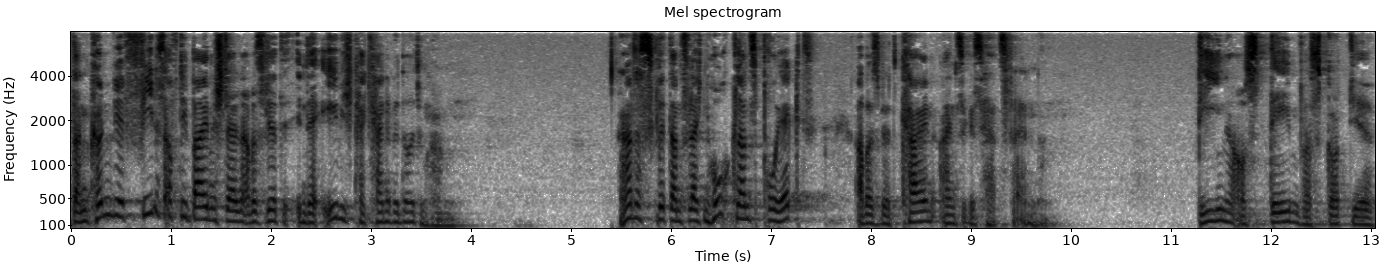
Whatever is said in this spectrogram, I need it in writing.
dann können wir vieles auf die Beine stellen, aber es wird in der Ewigkeit keine Bedeutung haben. Ja, das wird dann vielleicht ein Hochglanzprojekt, aber es wird kein einziges Herz verändern. Diene aus dem, was Gott dir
